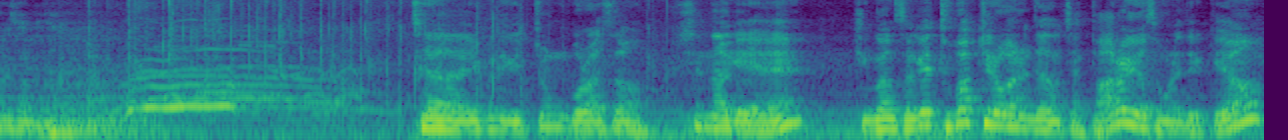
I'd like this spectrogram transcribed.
감사합니다. 자 이분에게 쭉 몰아서 신나게 김광석의 두 바퀴로 가는 자동차 바로 이어서 보내드릴게요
